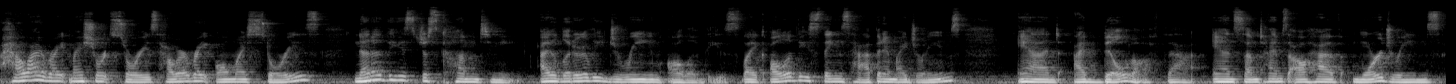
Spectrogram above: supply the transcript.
how I write my short stories, how I write all my stories, none of these just come to me. I literally dream all of these. Like, all of these things happen in my dreams and I build off that. And sometimes I'll have more dreams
